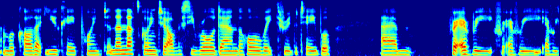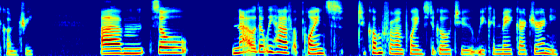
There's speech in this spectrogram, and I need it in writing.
and we'll call that UK point. And then that's going to obviously roll down the whole way through the table um, for every for every every country. Um, so now that we have a point to come from and points to go to, we can make our journey.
